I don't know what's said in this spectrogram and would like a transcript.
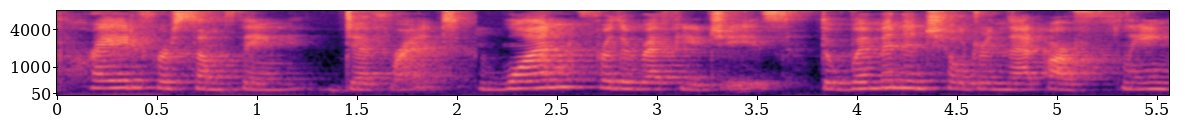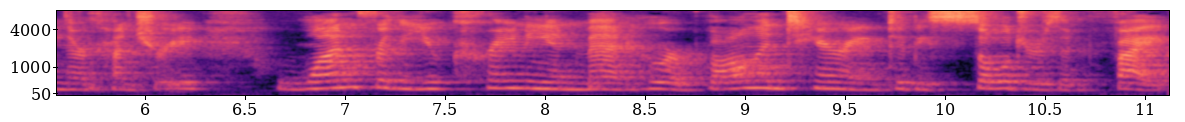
prayed for something different. One for the refugees, the women and children that are fleeing their country one for the Ukrainian men who are volunteering to be soldiers and fight,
